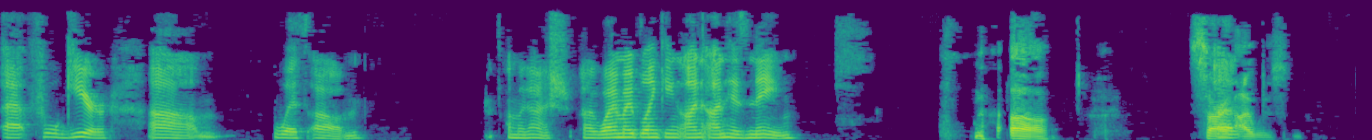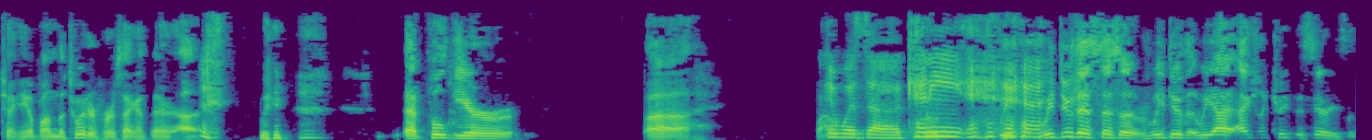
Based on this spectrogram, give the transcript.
at Full Gear um, with um, oh my gosh, uh, why am I blanking on on his name? Uh, sorry, Uh, I was checking up on the Twitter for a second there. Uh, we, at Full Gear, uh, wow. It was uh, Kenny. we, we do this as a we do that we actually treat this seriously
